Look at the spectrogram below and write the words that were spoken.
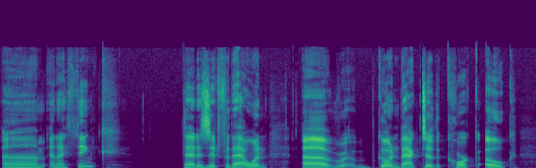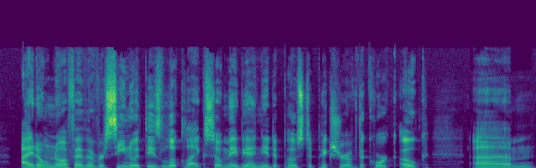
Um, and I think that is it for that one. Uh, going back to the cork oak, I don't know if I've ever seen what these look like, so maybe I need to post a picture of the cork oak. Um,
